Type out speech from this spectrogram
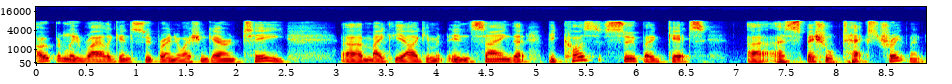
openly rail against superannuation guarantee uh, make the argument in saying that because super gets uh, a special tax treatment,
